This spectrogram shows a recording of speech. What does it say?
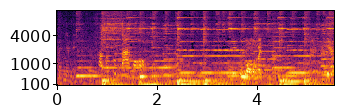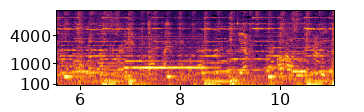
เห็นไหมทำประตูตาเขาออกบอกว่าไม่เจี๊ยบไอ้ถูกได้เจี๊ยบเอาเอาดูดิดูสิ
